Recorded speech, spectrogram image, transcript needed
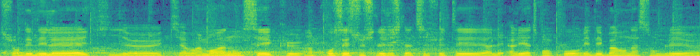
sur des délais, qui, euh, a vraiment annoncé qu'un processus législatif était, allait, être en cours. Les débats en assemblée euh,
